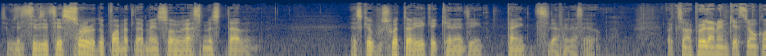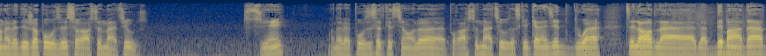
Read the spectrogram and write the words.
Si vous, Mais si vous étiez sûr de pouvoir mettre la main sur Rasmus Dallin, est-ce que vous souhaiteriez que le Canadien tank d'ici la fin de la saison? C'est un peu la même question qu'on avait déjà posée sur Austin Matthews. Tu te souviens? On avait posé cette question-là euh, pour Austin Matthews. Est-ce que le Canadien doit, tu sais, lors de la, débandade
